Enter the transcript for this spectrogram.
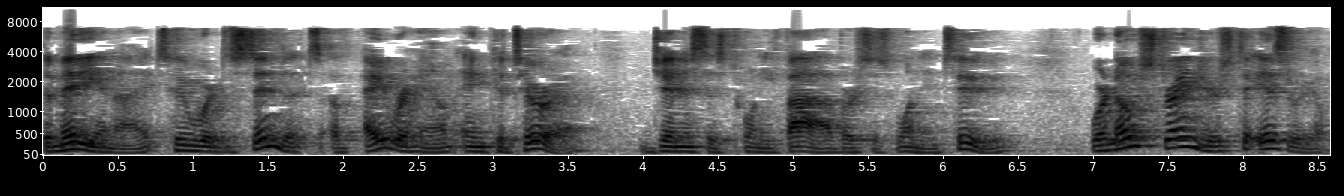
The Midianites, who were descendants of Abraham and Keturah, Genesis 25 verses 1 and 2, were no strangers to Israel.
